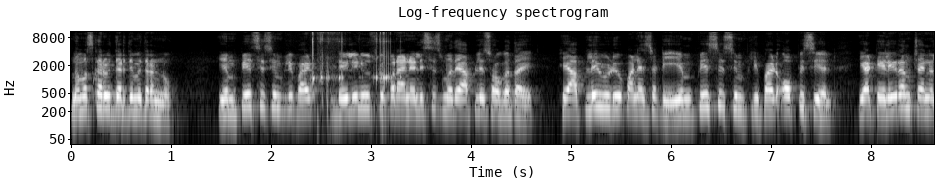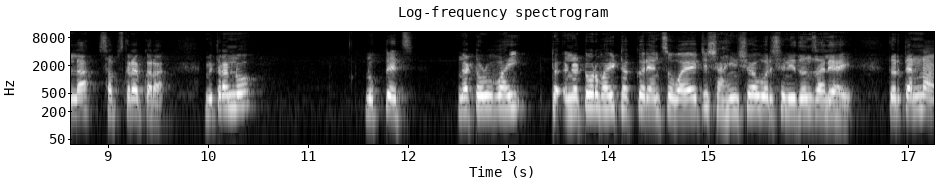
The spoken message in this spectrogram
नमस्कार विद्यार्थी मित्रांनो. M P S C simplified daily newspaper ॲनालिसिसमध्ये आपले स्वागत आहे. हे आपले व्हिडिओ पाहण्यासाठी M P S C simplified official या टेलिग्राम चॅनलला सबस्क्राईब करा. मित्रांनो नुकतेच नटोरभाई ठ नटोरभाई ठक्कर यांचं वयाचे शहाऐंशीव्या वर्ष निधन झाले आहे. तर त्यांना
